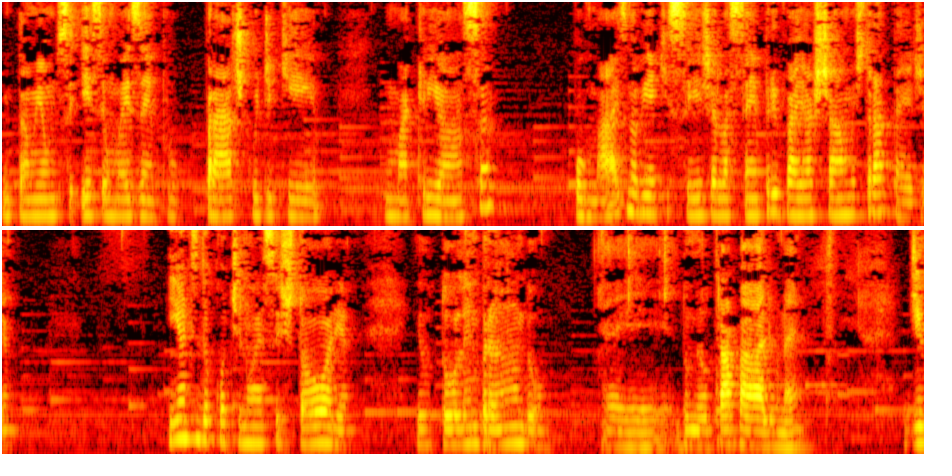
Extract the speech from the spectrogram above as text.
Então, esse é um exemplo prático de que uma criança por mais novinha que seja, ela sempre vai achar uma estratégia. E antes de eu continuar essa história, eu tô lembrando é, do meu trabalho, né? De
